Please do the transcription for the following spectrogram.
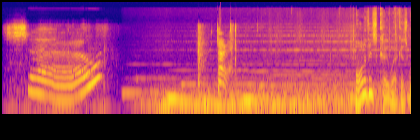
So. Alright. all of his co-workers were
